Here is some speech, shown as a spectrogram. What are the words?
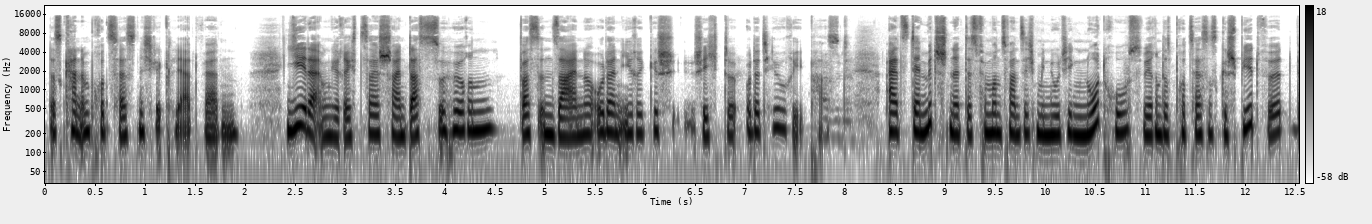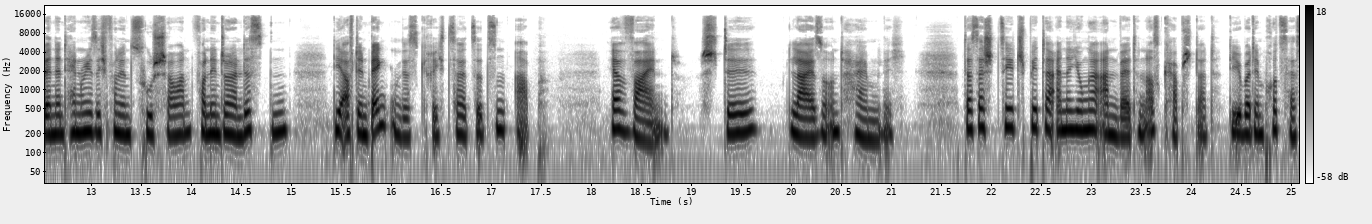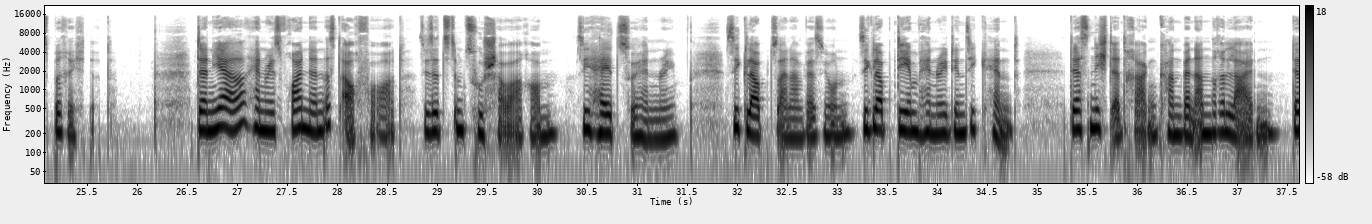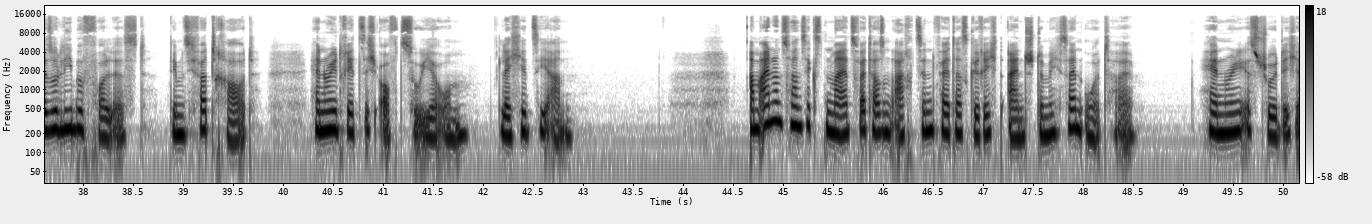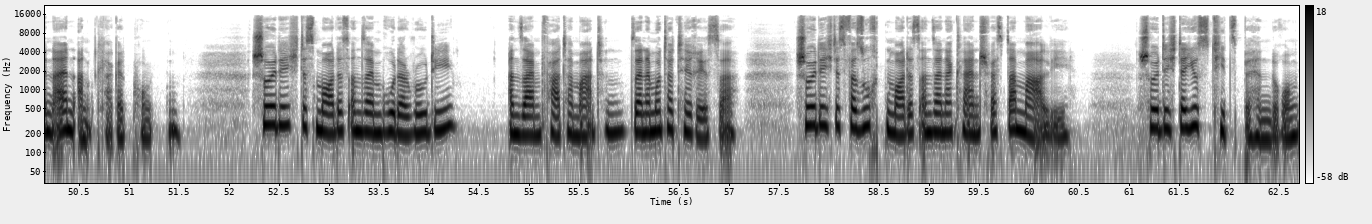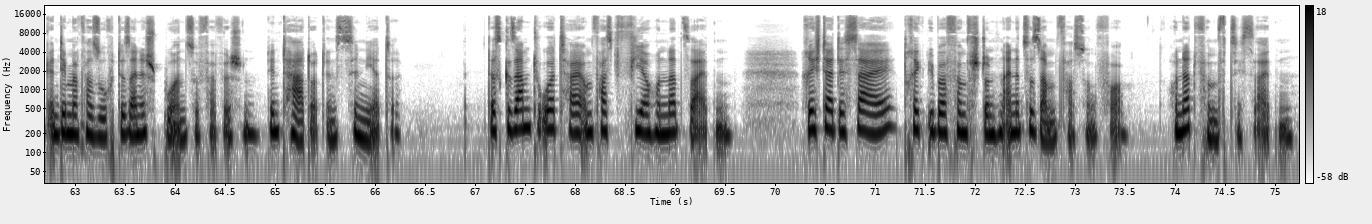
das kann im Prozess nicht geklärt werden. Jeder im Gerichtssaal scheint das zu hören, was in seine oder in ihre Geschichte oder Theorie passt. Als der Mitschnitt des 25-minütigen Notrufs während des Prozesses gespielt wird, wendet Henry sich von den Zuschauern, von den Journalisten, die auf den Bänken des Gerichtssaals sitzen, ab. Er weint, still, leise und heimlich. Das erzählt später eine junge Anwältin aus Kapstadt, die über den Prozess berichtet. Danielle, Henrys Freundin, ist auch vor Ort. Sie sitzt im Zuschauerraum. Sie hält zu Henry. Sie glaubt seiner Version. Sie glaubt dem Henry, den sie kennt, der es nicht ertragen kann, wenn andere leiden, der so liebevoll ist, dem sie vertraut. Henry dreht sich oft zu ihr um, lächelt sie an. Am 21. Mai 2018 fällt das Gericht einstimmig sein Urteil. Henry ist schuldig in allen Anklagepunkten. Schuldig des Mordes an seinem Bruder Rudy, an seinem Vater Martin, seiner Mutter Teresa, schuldig des versuchten Mordes an seiner kleinen Schwester Marley, schuldig der Justizbehinderung, indem er versuchte, seine Spuren zu verwischen, den Tatort inszenierte. Das gesamte Urteil umfasst 400 Seiten. Richter Desai trägt über fünf Stunden eine Zusammenfassung vor. 150 Seiten.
